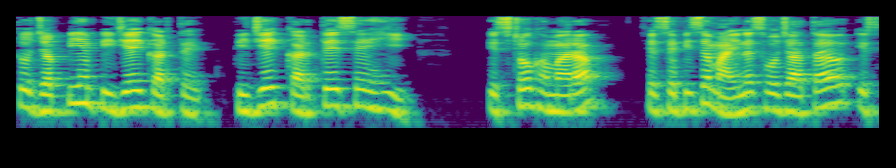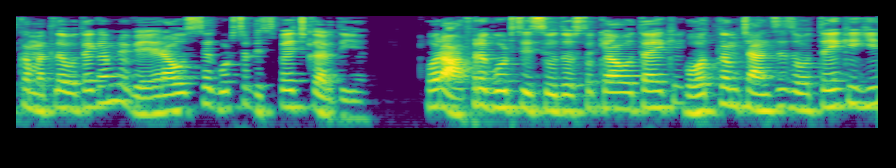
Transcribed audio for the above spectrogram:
तो जब भी हम पीजीआई करते हैं पीजीआई करते से ही स्टॉक हमारा एस से माइनस हो जाता है और इसका मतलब होता है कि हमने वेयर हाउस से गुड्स डिस्पैच कर दिए। और आफ्टर गुड्स इश्यू दोस्तों, क्या होता है कि बहुत कम चांसेस होते हैं कि ये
